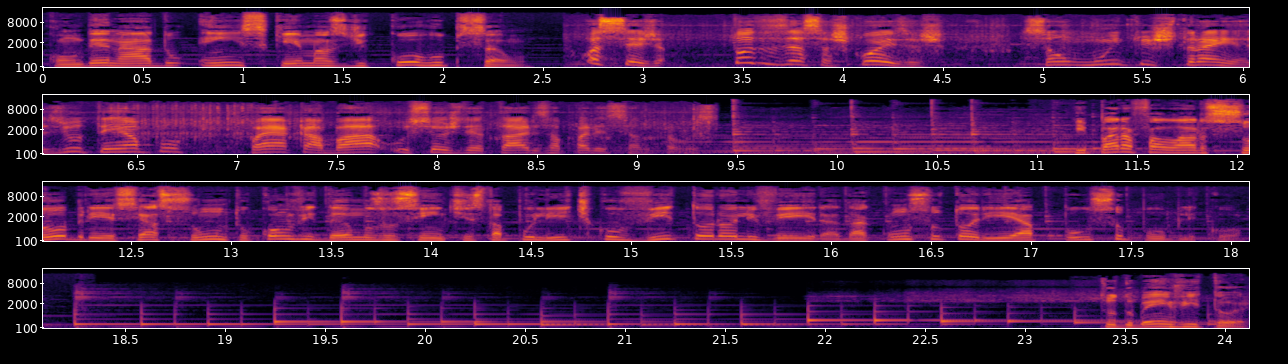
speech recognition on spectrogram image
condenado em esquemas de corrupção. Ou seja, todas essas coisas são muito estranhas e o tempo vai acabar os seus detalhes aparecendo para você. E para falar sobre esse assunto, convidamos o cientista político Vitor Oliveira, da consultoria Pulso Público. Tudo bem, Vitor?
